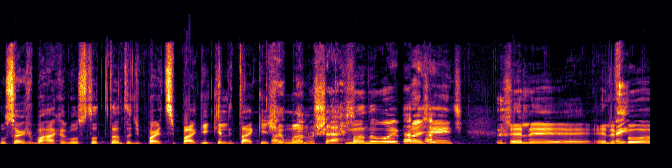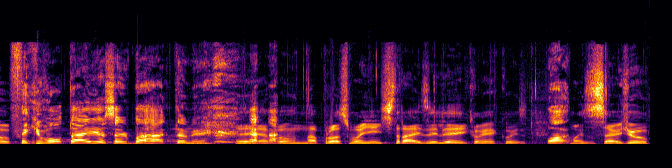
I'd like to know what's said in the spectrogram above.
o Sérgio Barraca gostou tanto de participar aqui que ele está aqui Tá- tá chamando. no chat. Manda um oi pra gente. Ele, ele Tem, ficou. tem que voltar aí, o Sérgio Barraco também. É, vamos, na próxima a gente traz ele aí, qualquer coisa. Ó. Mas o Sérgio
